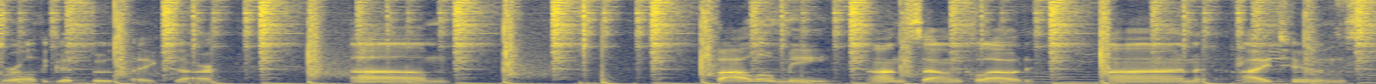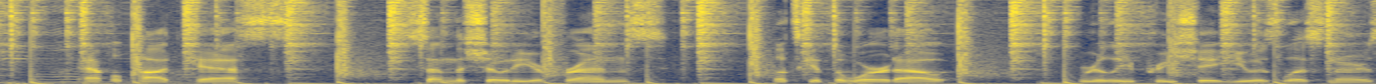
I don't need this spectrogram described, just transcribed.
where all the good bootlegs are. Um, follow me on SoundCloud, on iTunes, Apple Podcasts. Send the show to your friends Let's get the word out. Really appreciate you as listeners.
